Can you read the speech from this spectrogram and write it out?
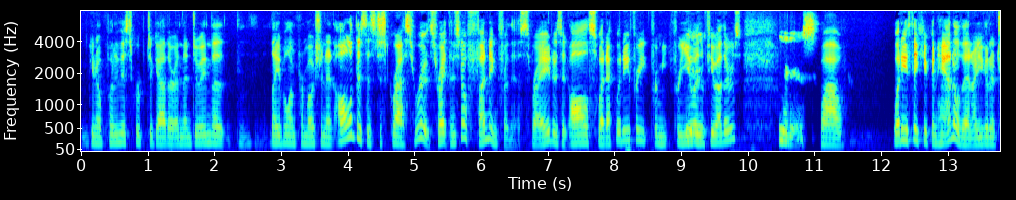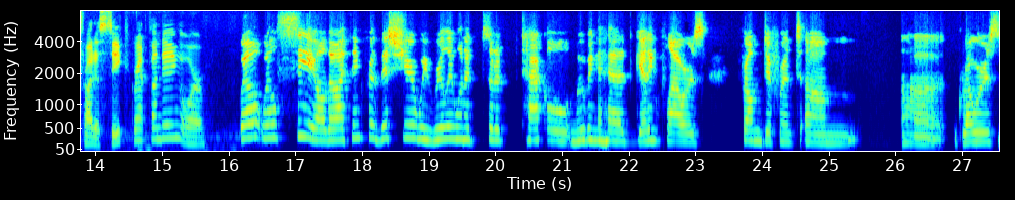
you know putting this group together, and then doing the label and promotion, and all of this is just grassroots, right? There's no funding for this, right? Is it all sweat equity for y- for for you It and a few others? it is Wow. What do you think you can handle then? Are you going to try to seek grant funding or? Well, we'll see. Although I think for this year, we really want to sort of tackle moving ahead, getting flowers from different um, uh, growers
